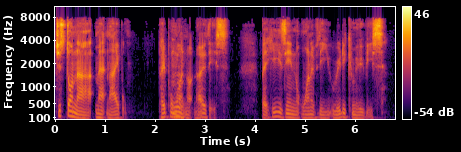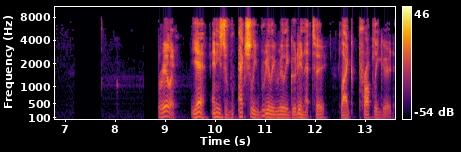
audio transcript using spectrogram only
Just on uh, Matt Nable, people Mm. might not know this, but he's in one of the Riddick movies. Really, Yeah, and he's actually really, really good in it too, like properly good.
